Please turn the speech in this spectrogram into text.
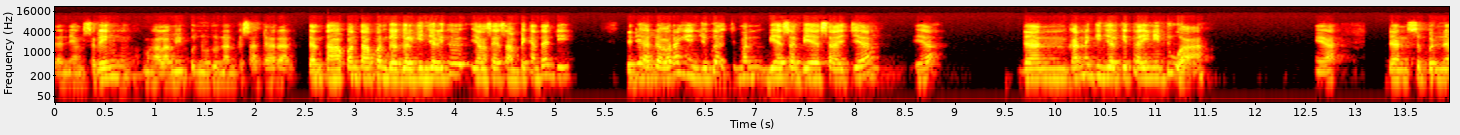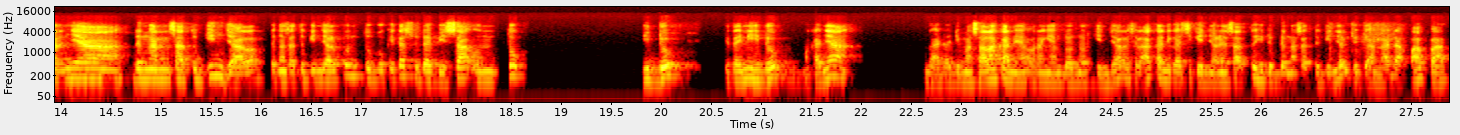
dan yang sering mengalami penurunan kesadaran. Dan tahapan-tahapan gagal ginjal itu yang saya sampaikan tadi. Jadi ada orang yang juga cuman biasa-biasa aja, ya. Dan karena ginjal kita ini dua, ya. Dan sebenarnya dengan satu ginjal, dengan satu ginjal pun tubuh kita sudah bisa untuk hidup. Kita ini hidup, makanya nggak ada dimasalahkan ya orang yang donor ginjal silakan dikasih ginjalnya satu hidup dengan satu ginjal juga nggak ada apa-apa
